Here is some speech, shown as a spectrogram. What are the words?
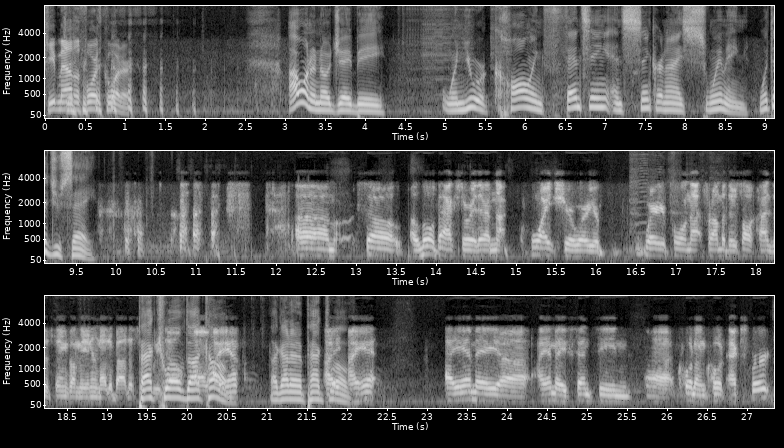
Keep them out of the fourth quarter. I want to know, JB, when you were calling fencing and synchronized swimming, what did you say? Um, so a little backstory there. I'm not quite sure where you're where you're pulling that from, but there's all kinds of things on the internet about us. that we know. Um, I Pac12.com. am- I got it at Pac12. I, I am. I am a uh, I am a fencing uh, quote unquote expert,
